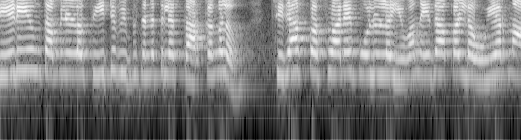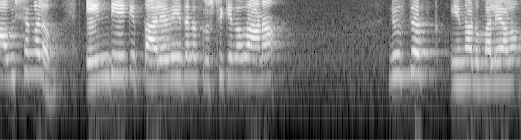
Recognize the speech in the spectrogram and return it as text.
ജെ ഡി യും തമ്മിലുള്ള സീറ്റ് വിഭജനത്തിലെ തർക്കങ്ങളും ചിരാഗ് പസ്വാനെ പോലുള്ള യുവ നേതാക്കളുടെ ഉയർന്ന ആവശ്യങ്ങളും എൻ ഡി എക്ക് തലവേദന സൃഷ്ടിക്കുന്നതാണ്. News desk Eenadu Malayalam.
